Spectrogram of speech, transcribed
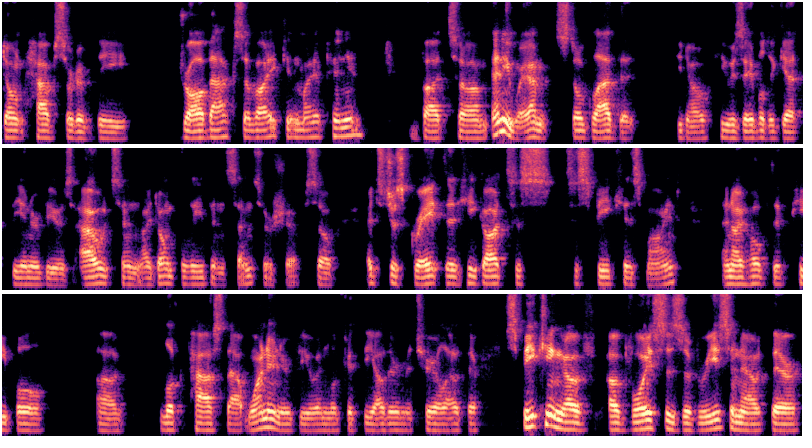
don't have sort of the drawbacks of Icke, in my opinion. But um, anyway, I'm still glad that you know he was able to get the interviews out, and I don't believe in censorship, so it's just great that he got to to speak his mind, and I hope that people uh, look past that one interview and look at the other material out there speaking of, of voices of reason out there,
